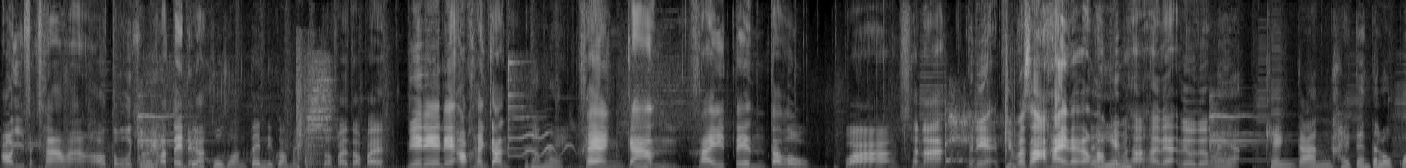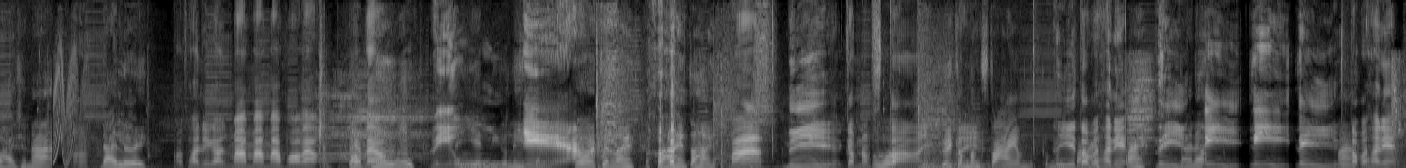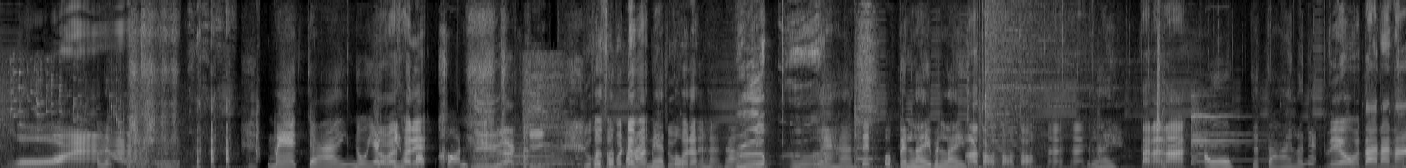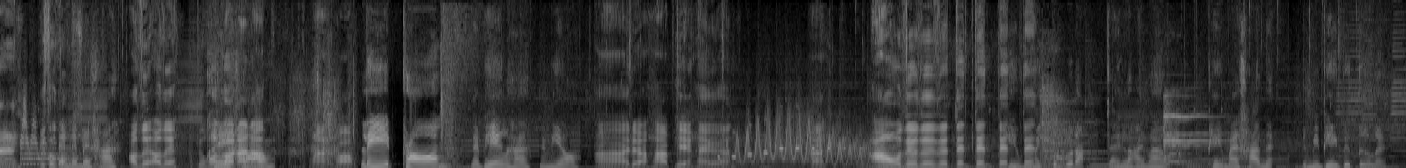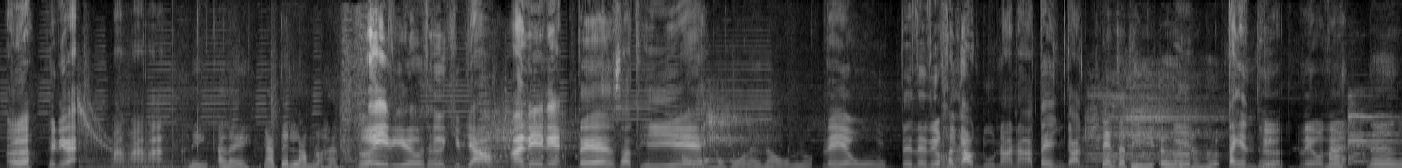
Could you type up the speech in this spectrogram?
เอาอีกสักท่ามาเอาเอาตกลงคลิปนี้มาเต้นดีเป็กว่านครูสอนเต้นดีกว่าไหมต่อไปต่อไป นี่นี่นี่เอาแข่งกัน เขาทำอะไรแข่งกันใครเต้นตลกกว่าชนะไม่เนี่ยพิมพ์ภาษาไทยแล้วหลังๆพิมพ์ภาษาไทยแล้วเร็วเร็วอะไรอะแข่งกันใครเต้นตลกกว่าชนะ อะ ได้เลย เอาท่านี้กันมามามาพร้อมแล้วพร้อแป๊มบแล้หวนึ่งเร็วใจเย็นนี่ก็รีบแง่ไปเฮ้ยเป็นไรตายตาย มา นี่กำลังเอสอ ไตล์เฮ้ยกำลังตายกำลังนี่ตายต่อไปท่านี้ ไป นี่ ได้แล้วนี่นี่นี่มา ต่อไปท่านี้ว้เอาเลยาวแม่จ๋าหนูอยากต่อไปกินท่านี้ ป๊อปคอร์นเนื้อกิ้งทุกคแล้นวสก็มมติเดินตายมาแม่ทุกตกคนเดินนะคะทางฮึจริงบเออไงฮะเต้นโอ้เป็นไรเป็นไรอะต่อต่อต่อนะนะเป็นไร ตานานาเอ้าจะตายแล้วเนี่ย เร็วตานานาไหนฮ้ยตกเต้นเลยไหมคะ เอาเลยเอาเลยทุกโอคนเครอพนาร้นาอม มาพร้อมลีดพร้อมในเพลงนะคะ ไม่มีเหรออ่าเดี๋ยวหาเพลงให้แล้วกันอะเอาเร็วเร็วเร็วเต้นเต้นเพเต้นลงเต้นไม่ตื้ออะใจร้ายมาก เพลงไมค์ครับเนี่ยไม่มีเพลงตื้อๆเลย เออเพลงนี้แหละมามามาอันนี้อะไรงานเต้นรำเหรอคะเฮ้ยเร็วเถอะคลิปยาวอันนี้นี่เต้นสักทีเขาโมโหอะไรเราก็ไม่รู้ เร็วเต้นเร็วเร็วนะคะเขาอยากดูนานาเต้นกันเต้นสักทีเออเออช่างเหอะ เต้นเถอะเร็วเร็มาวหนึ่ง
